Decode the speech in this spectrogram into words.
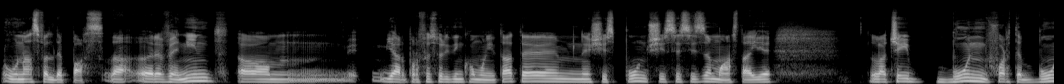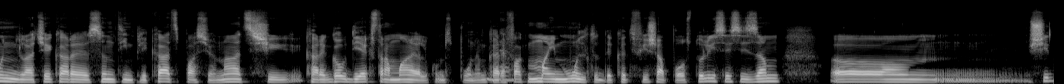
un astfel de pas. Da, revenind, um, iar profesorii din comunitate ne și spun și sesizăm asta, e la cei buni, foarte buni, la cei care sunt implicați, pasionați și care go the extra mile, cum spunem, care da. fac mai mult decât fișa postului, sesizăm uh, și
